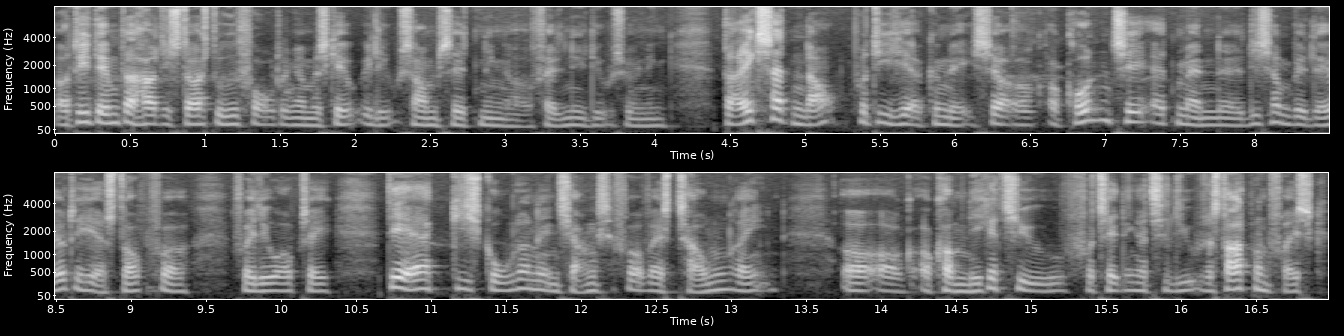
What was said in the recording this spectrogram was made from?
Og det er dem, der har de største udfordringer med skæv elevsammensætning og faldende elevsøgning. Der er ikke sat navn på de her gymnasier, og, og grunden til, at man øh, ligesom vil lave det her stop for, for elevoptag, det er at give skolerne en chance for at vaske tavlen ren og, og, og komme negative fortællinger til liv. Så start på en frisk.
